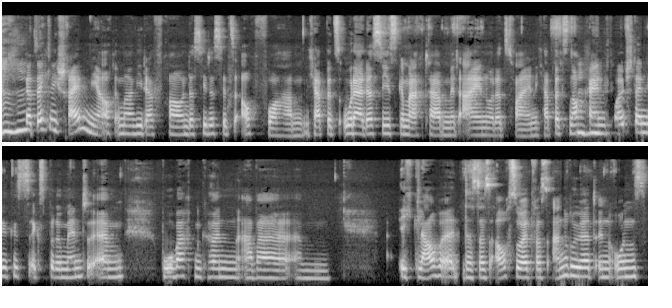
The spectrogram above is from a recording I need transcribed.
Mhm. Tatsächlich schreiben mir auch immer wieder Frauen, dass sie das jetzt auch vorhaben. Ich habe jetzt, oder dass sie es gemacht haben mit ein oder zwei. Ich habe jetzt noch mhm. kein vollständiges Experiment ähm, beobachten können. Aber ähm, ich glaube, dass das auch so etwas anrührt in uns,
